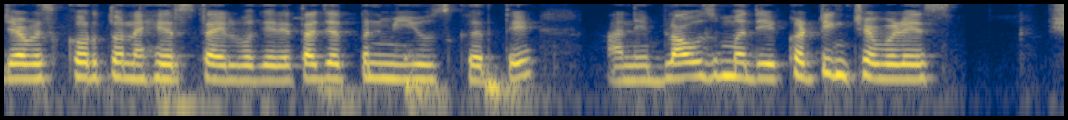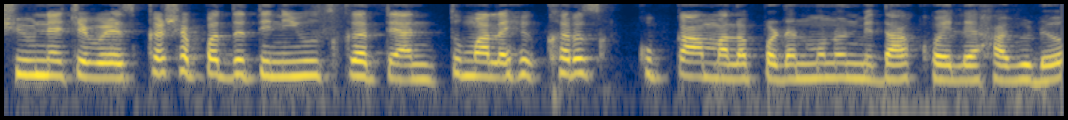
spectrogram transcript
ज्यावेळेस करतो ना हेअरस्टाईल वगैरे त्याच्यात पण मी यूज करते. आणि ब्लाऊजमध्ये कटिंगच्या वेळेस शिवण्याच्या वेळेस कशा पद्धतीने यूज करते आणि तुम्हाला हे खरंच खूप कामाला पडेल म्हणून मी दाखवायला हा व्हिडिओ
